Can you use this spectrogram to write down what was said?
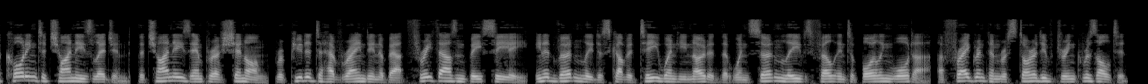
According to Chinese legend, the Chinese Emperor Shennong, reputed to have reigned in about 3000 BCE, inadvertently discovered tea when he noted that when certain leaves fell into boiling water, a fragrant and restorative drink resulted.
